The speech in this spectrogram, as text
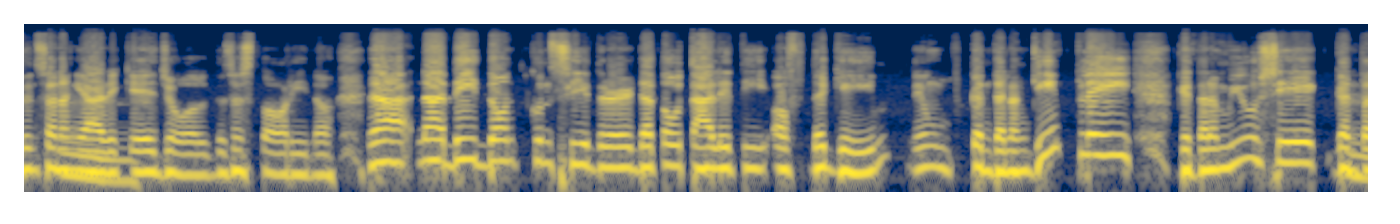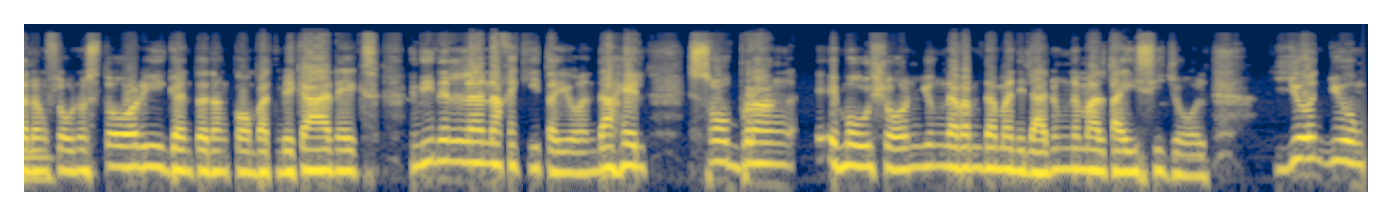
dun sa nangyari Mm. kay Joel dun sa story no na na they don't consider the totality of the game yung ganda ng gameplay ganda ng music, ganda ng Mm. flow ng story, ganda ng combat mechanics. Hindi nila nakikita yon dahil sobrang emotion yung naramdaman nila nung namaltay si Joel. Yun yung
